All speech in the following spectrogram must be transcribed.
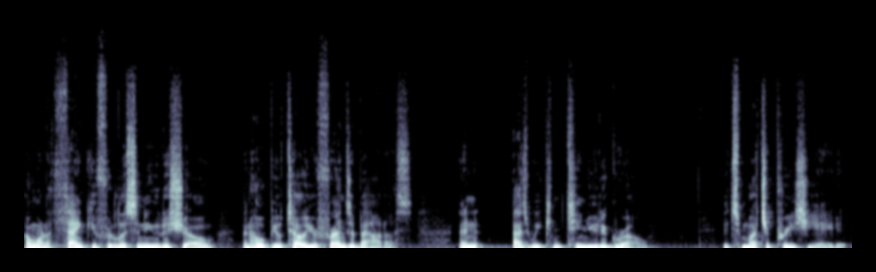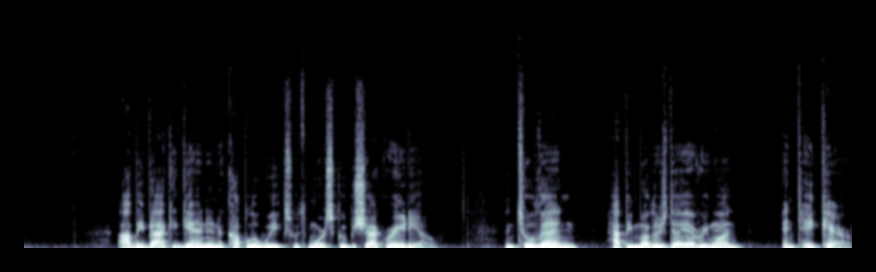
I want to thank you for listening to the show and hope you'll tell your friends about us. And as we continue to grow, it's much appreciated. I'll be back again in a couple of weeks with more Scuba Shack Radio. Until then, happy Mother's Day, everyone, and take care.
